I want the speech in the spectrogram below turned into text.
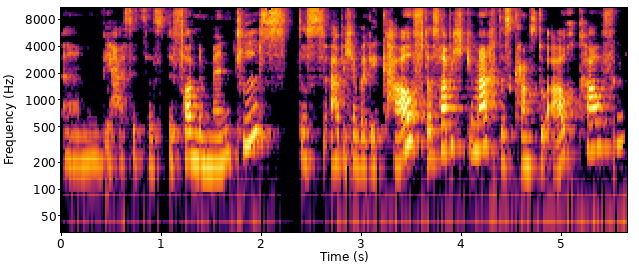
Ähm, wie heißt jetzt das? The Fundamentals. Das habe ich aber gekauft. Das habe ich gemacht. Das kannst du auch kaufen.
